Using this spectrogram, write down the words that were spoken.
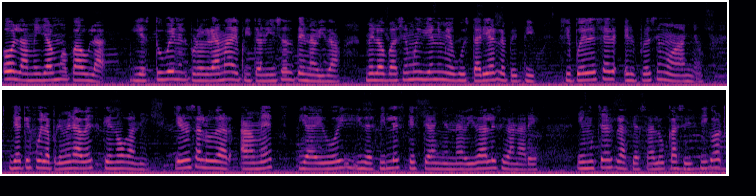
Hola, me llamo Paula y estuve en el programa de Pitonizos de Navidad. Me lo pasé muy bien y me gustaría repetir, si puede ser el próximo año, ya que fue la primera vez que no gané. Quiero saludar a Met y a Egoy y decirles que este año en Navidad les ganaré. Y muchas gracias a Lucas y Sigurd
